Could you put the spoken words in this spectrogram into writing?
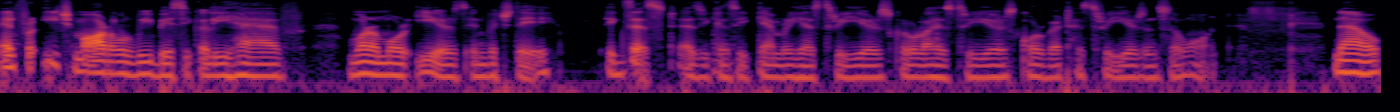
And for each model we basically have one or more years in which they exist. As you can see Camry has three years Corolla has three years Corvette has three years and so on. Now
